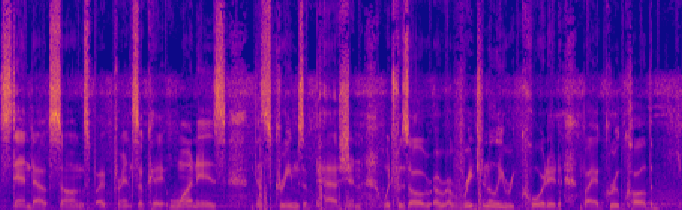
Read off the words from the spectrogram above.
standout songs by Prince. Okay, one is The Screams of Passion, which was all originally recorded by a group called the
